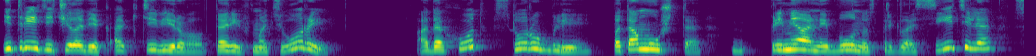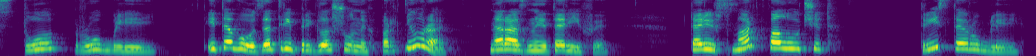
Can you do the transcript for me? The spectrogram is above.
И третий человек активировал тариф матерый, а доход 100 рублей, потому что премиальный бонус пригласителя 100 рублей. Итого за три приглашенных партнера на разные тарифы тариф Smart получит 300 рублей.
